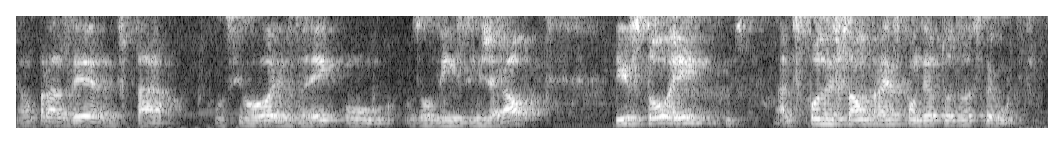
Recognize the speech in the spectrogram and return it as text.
é um prazer estar com os senhores aí, com os ouvintes em geral. E estou aí à disposição para responder todas as perguntas.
